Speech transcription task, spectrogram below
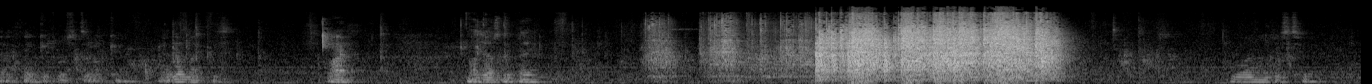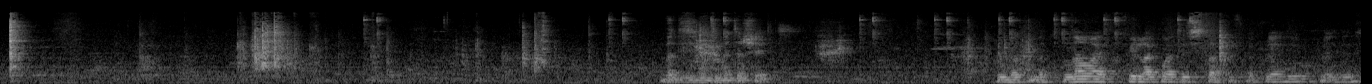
I think it was still okay. I don't like this. Why? What else to play? Why not just two? But this is going to better shape. But, but now I feel like what is stuck. If I play here, play this.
